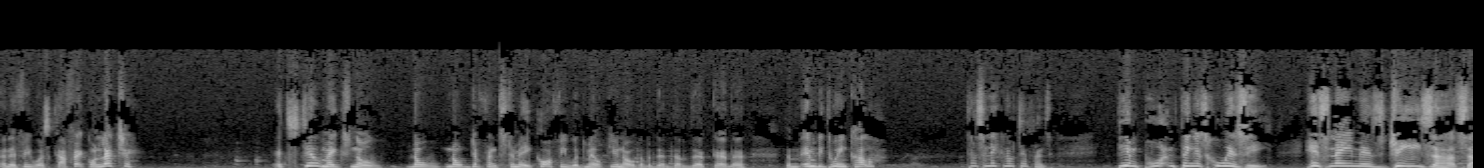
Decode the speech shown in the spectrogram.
And if he was café con leche, it still makes no no no difference to me. Coffee with milk, you know, the the, the, the in between color doesn't make no difference. The important thing is who is he? His name is Jesus.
